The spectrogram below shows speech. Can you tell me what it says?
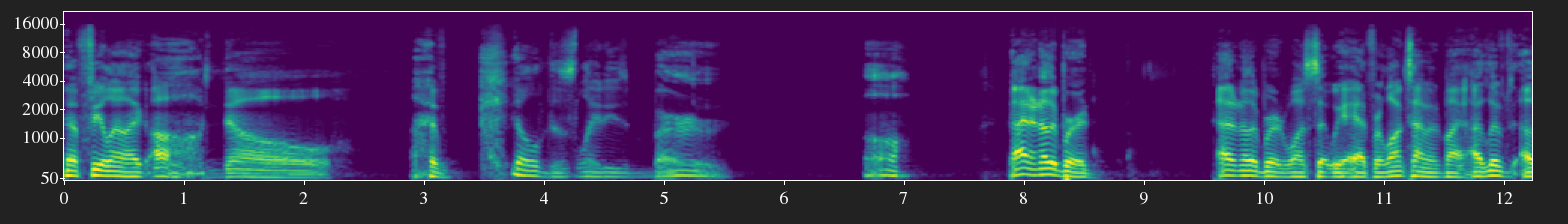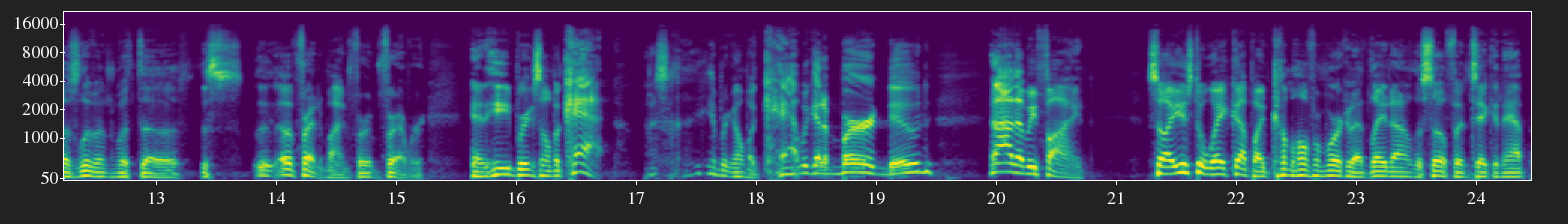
That feeling like, oh, no. I have killed this lady's bird. Oh. I had another bird I had another bird once that we had for a long time. In my, I lived, I was living with uh, this a friend of mine for forever, and he brings home a cat. I was like, you can bring home a cat. We got a bird, dude. Ah, that'll be fine. So I used to wake up. I'd come home from work and I'd lay down on the sofa and take a nap,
